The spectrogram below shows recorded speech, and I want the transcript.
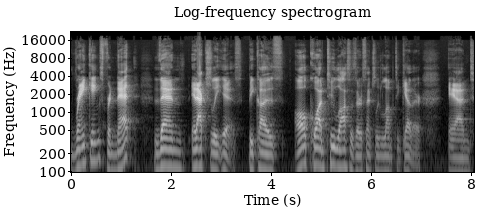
rankings for net than it actually is because all quad two losses are essentially lumped together. And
